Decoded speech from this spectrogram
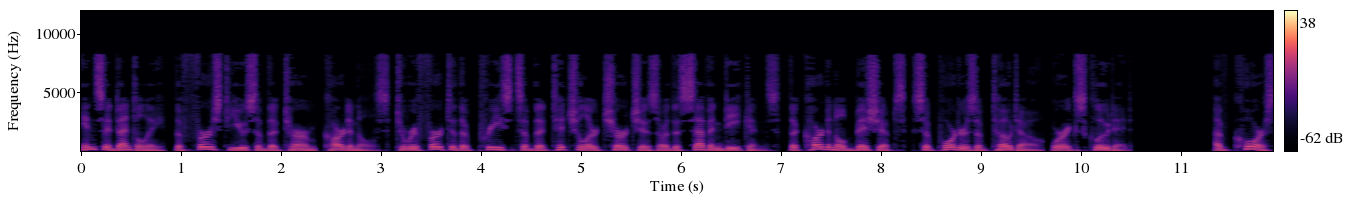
Incidentally, the first use of the term cardinals to refer to the priests of the titular churches or the seven deacons, the cardinal bishops bishops, supporters of Toto, were excluded. Of course,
